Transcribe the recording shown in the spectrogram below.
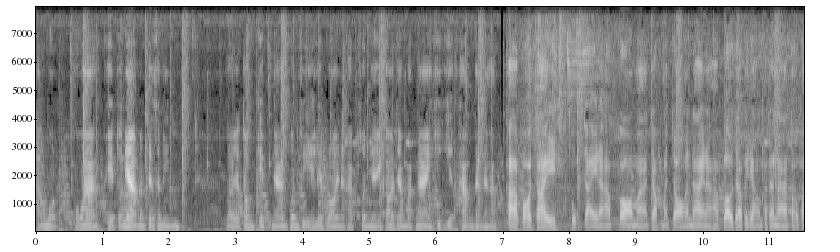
ทั้งหมด เพราะว่าเพจตัวเนี้ยมันเป็นสนิม เราจะต้องเก็บงานพ่นสีให้เรียบร้อยนะครับ ส่วนใหญ่ก็จะมักง่ายขี้เกียจทำกันนะครับ ถ้าพอใจถูกใจนะครับ ก็มาจับมาจองกันได้นะครับ เราจะพยายามพัฒนาต่อไป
